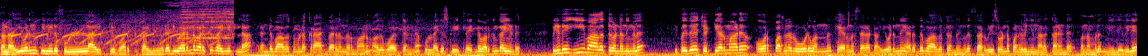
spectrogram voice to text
കണ്ടോ ഇവിടുന്ന് പിന്നീട് ഫുള്ളായിട്ട് വർക്ക് കഴിഞ്ഞു ഇവിടെ ഡിവൈഡറിന്റെ വർക്ക് കഴിഞ്ഞിട്ടില്ല. രണ്ട് ഭാഗത്തുമുള്ള ക്രാഷ് ബാരിന്റെ നിർമ്മാണം അതുപോലെ തന്നെ ഫുള്ളായിട്ട് സ്ട്രീറ്റ് ലൈറ്റിന്റെ വർക്കും കഴിഞ്ഞിട്ടുണ്ട്. പിന്നീട് ഈ ഭാഗത്ത് കണ്ടോ നിങ്ങൾ ഇപ്പോൾ ഇത് ചെട്ടിയാർമാട് ഓവർപാസിന്റെ റോഡ് വന്ന് കയറുന്ന സ്ഥലം കേട്ടോ ഇവിടുന്ന് ഇടത് ഭാഗത്തുണ്ട് നിങ്ങൾ സർവീസ് റോഡിന്റെ പണികൾ ഇനി നടക്കാനുണ്ട്. ഇപ്പോൾ നമ്മൾ നിലവിലെ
